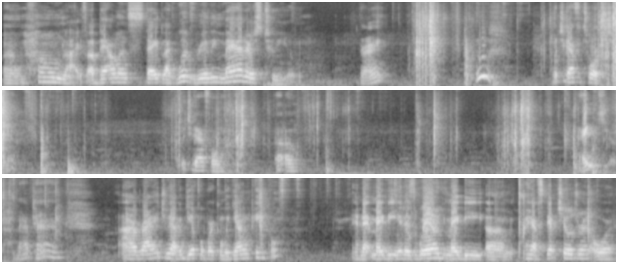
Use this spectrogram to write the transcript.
um, home life. A balanced, stable, like what really matters to you. Right? What you got for Taurus? What you got for uh-oh. Thank you. About time. All right. You have a gift for working with young people. And that may be it as well. You may be um, have stepchildren or...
